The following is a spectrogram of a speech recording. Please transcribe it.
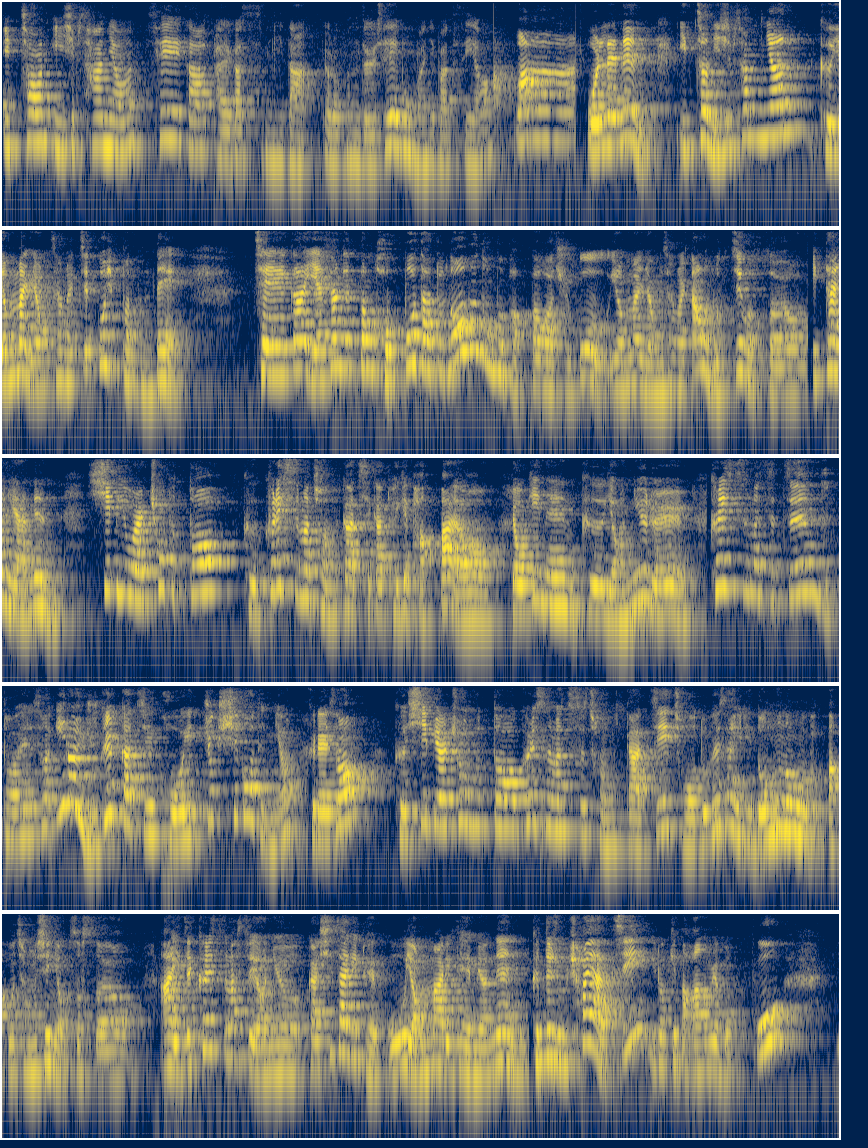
2024년 새해가 밝았습니다. 여러분들 새해 복 많이 받으세요. 와! 원래는 2023년 그 연말 영상을 찍고 싶었는데 제가 예상했던 것보다도 너무너무 바빠가지고 연말 영상을 따로 못 찍었어요. 이탈리아는 12월 초부터 그 크리스마스 전까지가 되게 바빠요. 여기는 그 연휴를 크리스마스쯤부터 해서 1월 6일까지 거의 쭉 쉬거든요. 그래서 그 12월 초부터 크리스마스 전까지 저도 회사 일이 너무너무 바빴고 정신이 없었어요. 아, 이제 크리스마스 연휴가 시작이 되고 연말이 되면은 그때 좀 쉬어야지 이렇게 마음을 먹고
